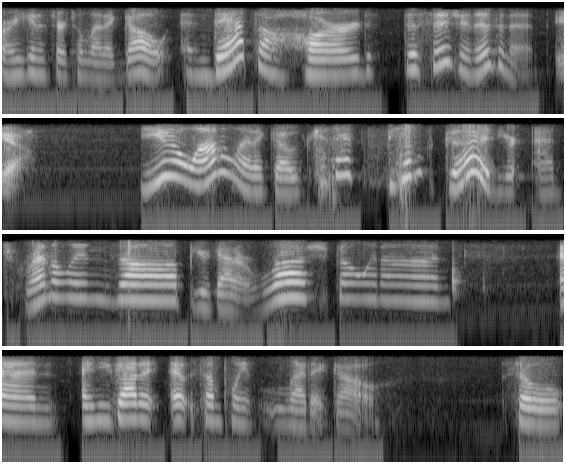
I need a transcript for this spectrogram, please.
Or are you going to start to let it go? And that's a hard decision, isn't it? yeah. You don't want to let it go because that feels good. Your adrenaline's up. You got a rush going on, and and you got to at some point let it go. So,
